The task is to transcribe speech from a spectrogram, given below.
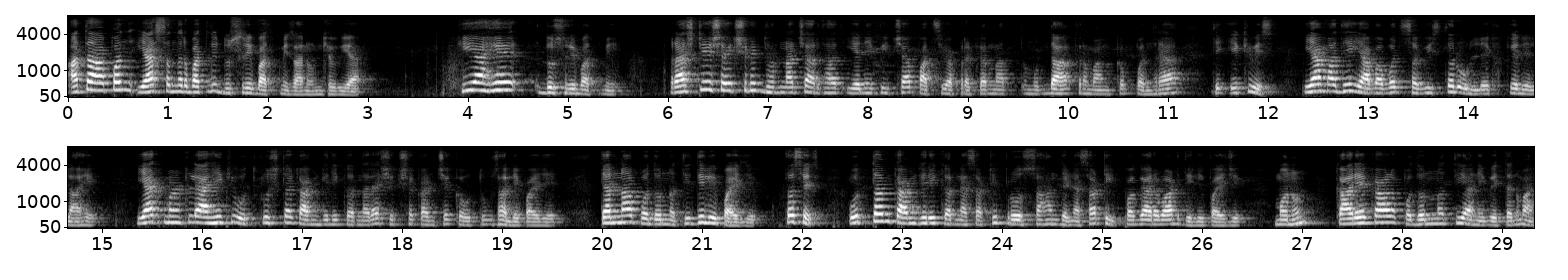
आता आपण या संदर्भातली दुसरी बातमी जाणून घेऊया. ही आहे दुसरी बातमी. राष्ट्रीय शैक्षणिक धोरणाच्या अर्थात एन ई पीच्या पाचव्या प्रकरणात मुद्दा क्रमांक पंधरा ते एकवीस यामध्ये याबाबत सविस्तर उल्लेख केलेला आहे. यात म्हटले आहे की उत्कृष्ट कामगिरी करणाऱ्या शिक्षकांचे कौतुक झाले पाहिजे. त्यांना पदोन्नती दिली पाहिजे. तसेच उत्तम कामगिरी करण्यासाठी प्रोत्साहन देण्यासाठी पगारवाढ दिली पाहिजे. म्हणून कार्यकाळ पदोन्नती आणि वेतनमान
